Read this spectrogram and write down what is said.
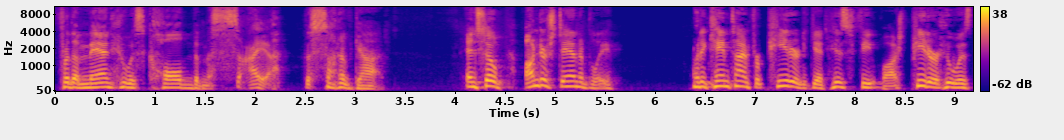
for the man who was called the Messiah, the Son of God. And so understandably, when it came time for Peter to get his feet washed, Peter, who was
